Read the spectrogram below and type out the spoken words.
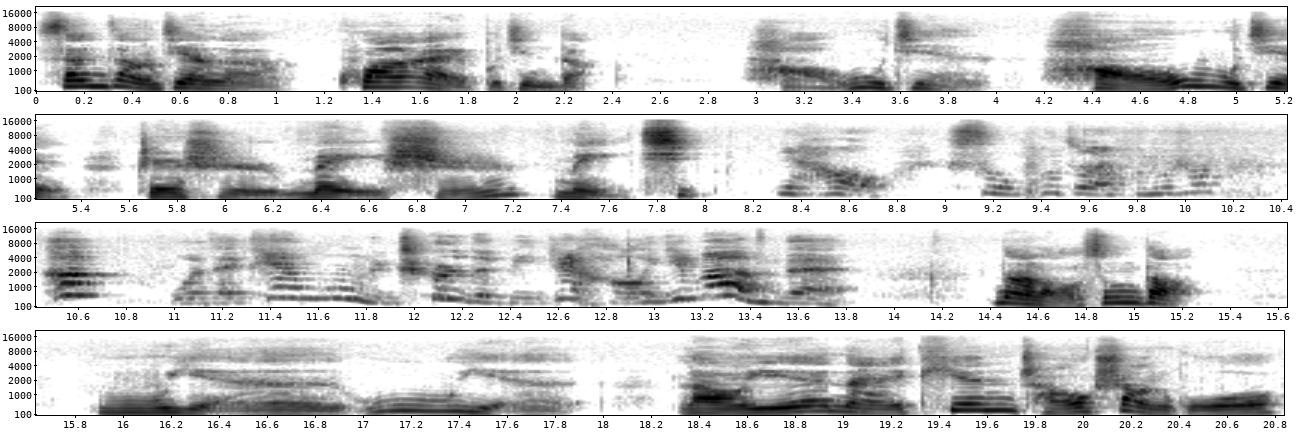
三藏见了，夸爱不尽，道：“好物件，好物件，真是美食美器。”然后孙悟空坐在旁边说：“，我在天宫里吃的比这好一万倍。”那老僧道：“乌眼乌眼，老爷乃天朝上国。”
